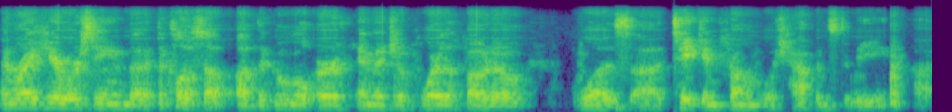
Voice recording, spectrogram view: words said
And right here we're seeing the, the close-up of the Google Earth image of where the photo was uh, taken from, which happens to be uh,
